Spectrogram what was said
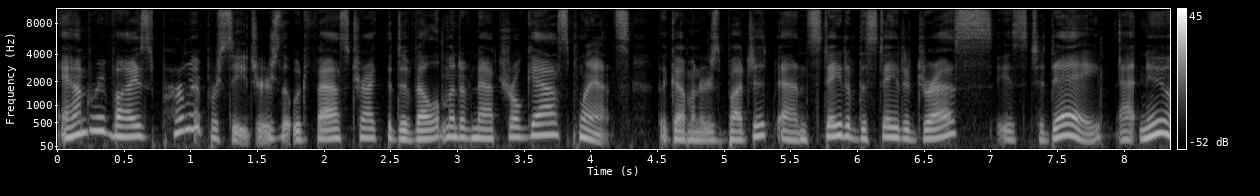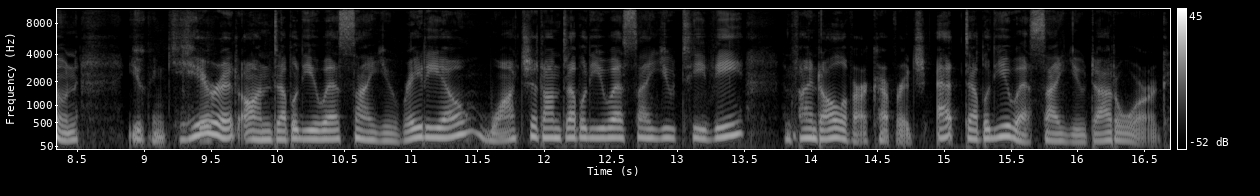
and revised permit procedures that would fast track the development of natural gas plants. The governor's budget and State of the State address is today at noon. You can hear it on WSIU radio, watch it on WSIU TV, and find all of our coverage at WSIU.org.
